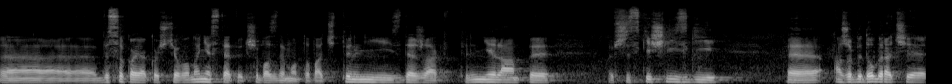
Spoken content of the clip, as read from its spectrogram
e, wysokojakościowo, no niestety trzeba zdemontować tylni zderzak, tylnie lampy, wszystkie ślizgi, e, a żeby dobrać się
